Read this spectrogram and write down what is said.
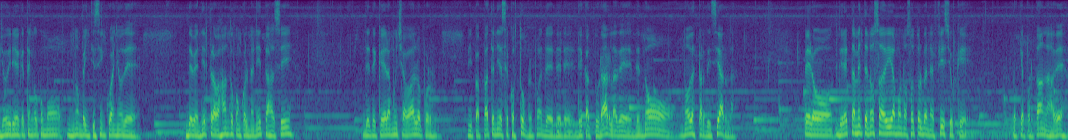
Yo diría que tengo como unos 25 años de, de venir trabajando con colmenitas así, desde que era muy chavalo por, mi papá tenía esa costumbre pues, de, capturarla, de, no, no desperdiciarla. Pero directamente no sabíamos nosotros el beneficio que, lo que aportaban las abejas.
